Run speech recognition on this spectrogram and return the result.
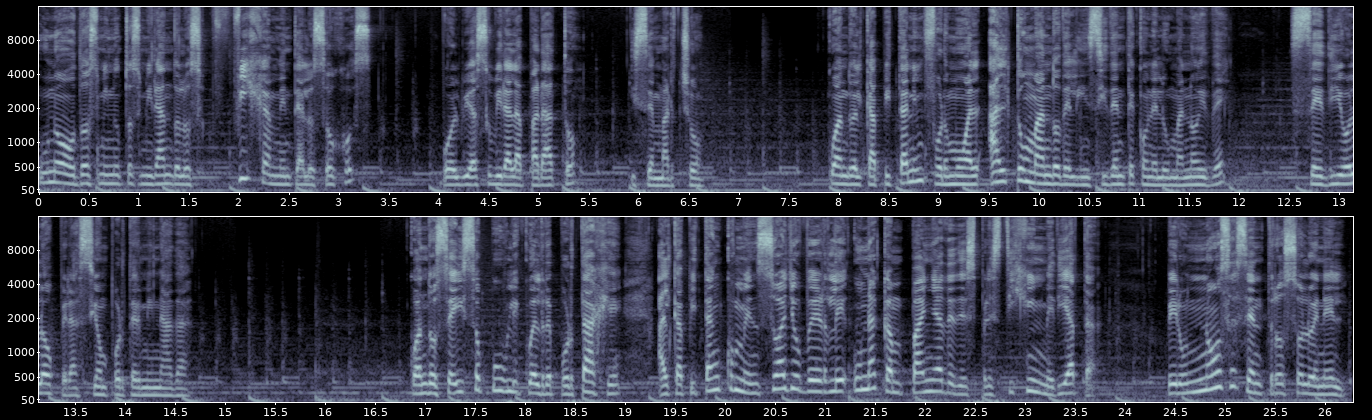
uno o dos minutos mirándolos fijamente a los ojos, volvió a subir al aparato y se marchó. Cuando el capitán informó al alto mando del incidente con el humanoide, se dio la operación por terminada. Cuando se hizo público el reportaje, al capitán comenzó a lloverle una campaña de desprestigio inmediata, pero no se centró solo en él.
